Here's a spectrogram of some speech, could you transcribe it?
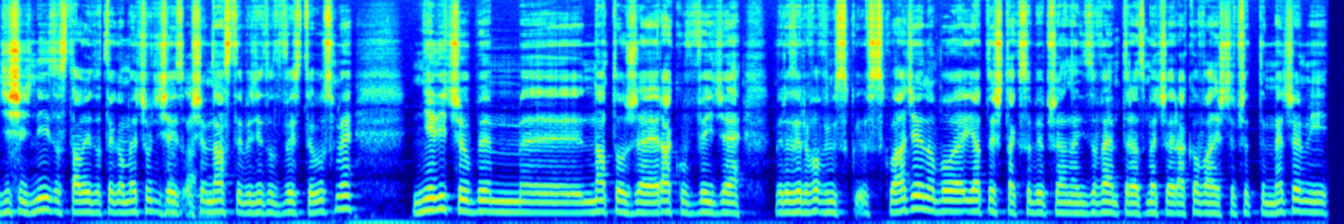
10 dni zostały do tego meczu, dzisiaj jest Dokładnie. 18, będzie to 28. Nie liczyłbym e, na to, że Raków wyjdzie w rezerwowym składzie, no bo ja też tak sobie przeanalizowałem teraz mecze Rakowa jeszcze przed tym meczem i,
